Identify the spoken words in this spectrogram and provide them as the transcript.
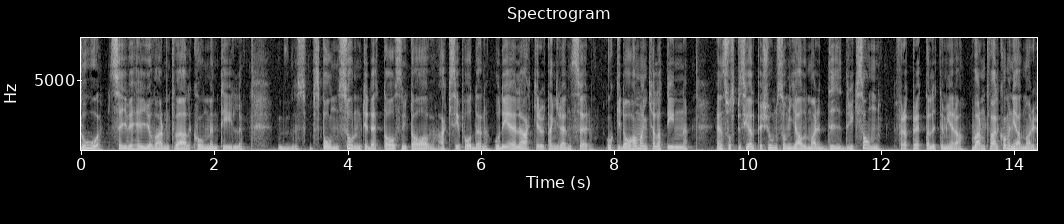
Då säger vi hej och varmt välkommen till sponsorn till detta avsnitt av Aktiepodden och det är Läkare Utan Gränser. Och idag har man kallat in en så speciell person som Hjalmar Didriksson för att berätta lite mera. Varmt välkommen Hjalmar.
